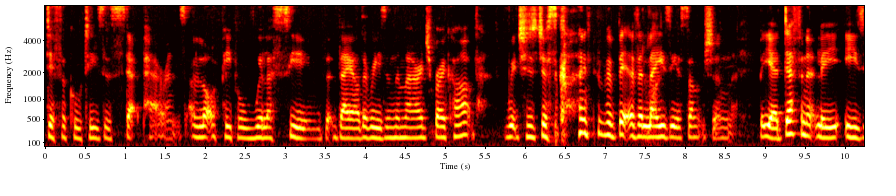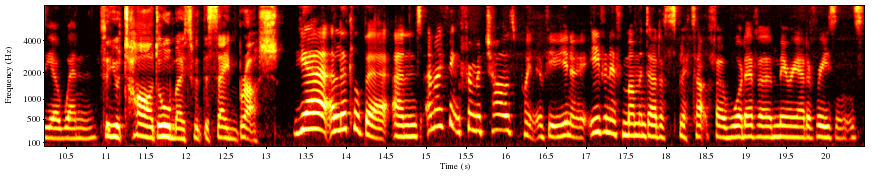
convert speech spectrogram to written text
difficulties as step parents, a lot of people will assume that they are the reason the marriage broke up, which is just kind of a bit of a lazy assumption. But yeah, definitely easier when. So you're tarred almost with the same brush. Yeah, a little bit. And and I think from a child's point of view, you know, even if mum and dad have split up for whatever myriad of reasons,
